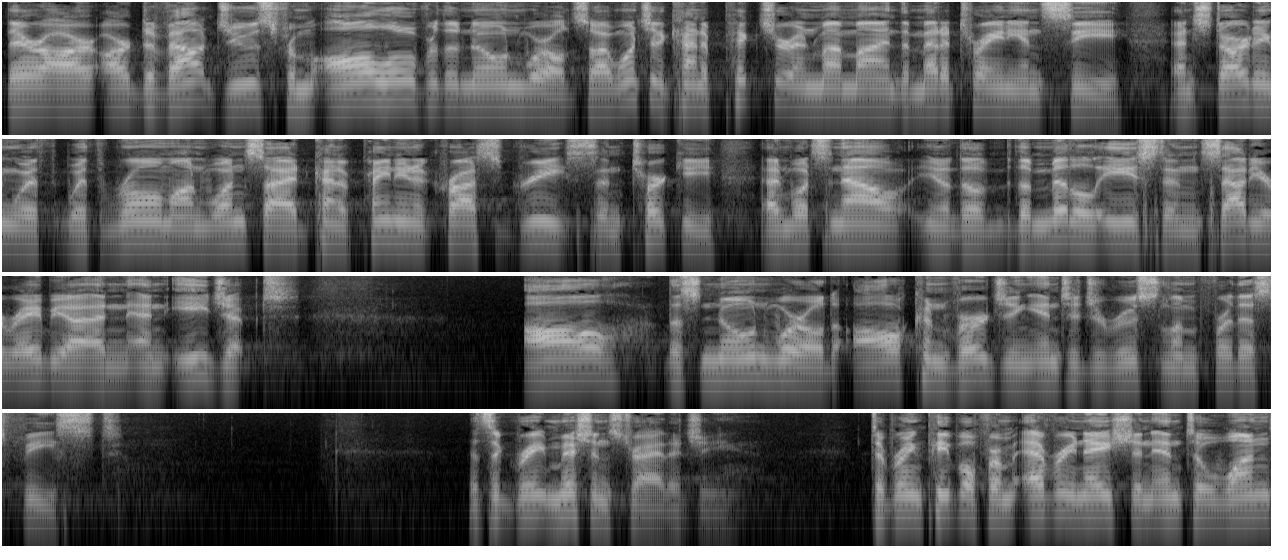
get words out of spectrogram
there are, are devout Jews from all over the known world. So I want you to kind of picture in my mind the Mediterranean Sea, and starting with, with Rome on one side, kind of painting across Greece and Turkey and what's now you know, the, the Middle East and Saudi Arabia and, and Egypt. All this known world, all converging into Jerusalem for this feast. It's a great mission strategy to bring people from every nation into one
